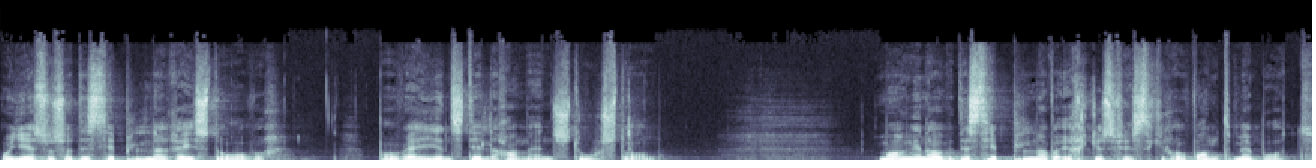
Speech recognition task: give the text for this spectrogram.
og Jesus og disiplene reiste over. På veien stiller han en stor storm. Mange av disiplene var yrkesfiskere og vant med båt.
